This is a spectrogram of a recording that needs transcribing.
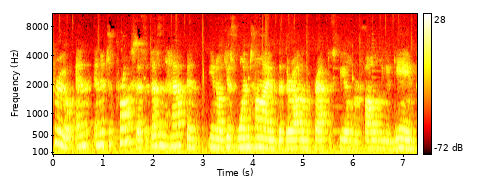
true, and and it's a process. It doesn't happen, you know, just one time that they're out on the practice field or following a game.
